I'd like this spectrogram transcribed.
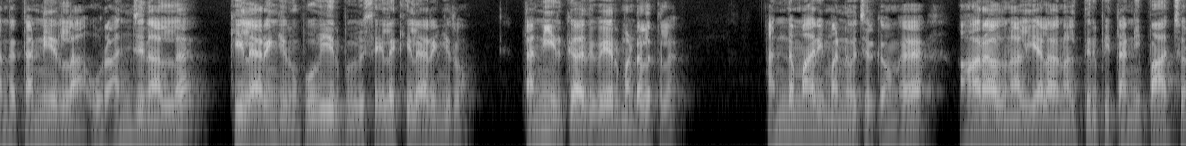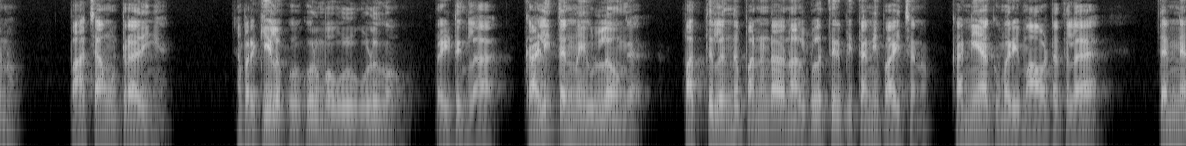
அந்த தண்ணீர்லாம் ஒரு அஞ்சு நாளில் கீழே இறங்கிரும். புவியீர்ப்பு விசையில் கீழே இறங்கிடும் தண்ணி இருக்காது வேர் மண்டலத்தில். அந்த மாதிரி மண் வச்சுருக்கவங்க ஆறாவது நாள் ஏழாவது நாள் திருப்பி தண்ணி பாய்ச்சணும். பாய்ச்சாம விட்டுறாதீங்க அப்புறம் கீழே கு குறும்ப உ உழுகும். ரைட்டுங்களா? களித்தன்மை உள்ளவங்க பத்துலேருந்து பன்னெண்டாவது நாளுக்குள்ளே திருப்பி தண்ணி பாய்ச்சணும். கன்னியாகுமரி மாவட்டத்தில் தென்னை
